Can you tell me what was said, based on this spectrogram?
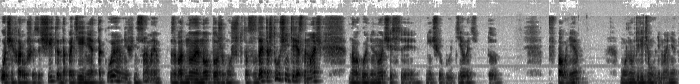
Очень хорошая защита, нападение такое у них, не самое заводное, но тоже может что-то создать. Так что очень интересный матч. Новогоднюю ночь, если нечего будет делать, то вполне можно уделить ему внимание.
